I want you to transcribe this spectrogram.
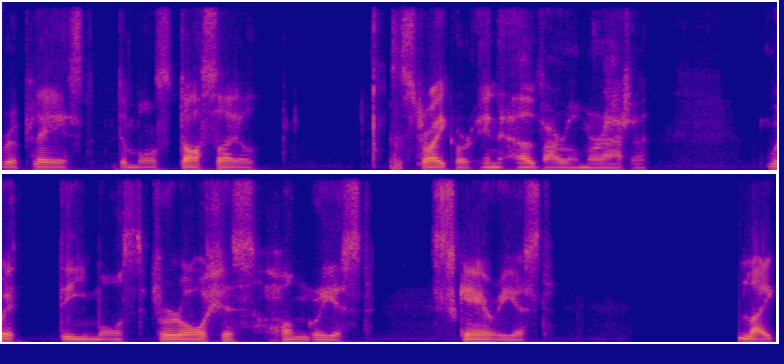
replaced the most docile striker in Alvaro Morata with the most ferocious, hungriest, scariest, like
